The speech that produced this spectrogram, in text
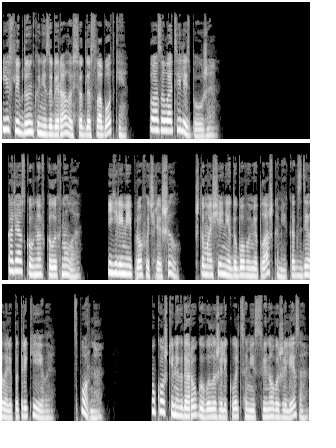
Если б Дунька не забирала все для слободки, то озолотились бы уже. Коляску вновь колыхнула, Еремей Профыч решил, что мощение дубовыми плашками, как сделали Патрикеевы, спорно. У Кошкиных дорогу выложили кольцами из свиного железа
